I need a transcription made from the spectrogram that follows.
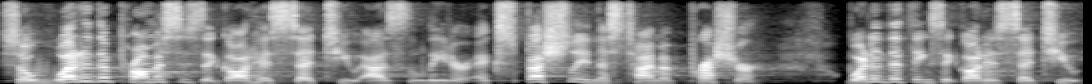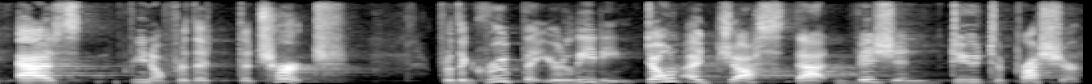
So, what are the promises that God has said to you as the leader, especially in this time of pressure? What are the things that God has said to you as, you know, for the, the church, for the group that you're leading? Don't adjust that vision due to pressure.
